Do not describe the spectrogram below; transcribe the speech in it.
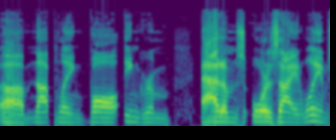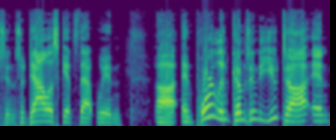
um, not playing Ball, Ingram, Adams, or Zion Williamson. So Dallas gets that win. Uh, and Portland comes into Utah and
